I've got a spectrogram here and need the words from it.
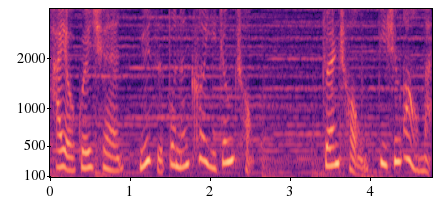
还有规劝女子不能刻意争宠。专宠必生傲慢，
